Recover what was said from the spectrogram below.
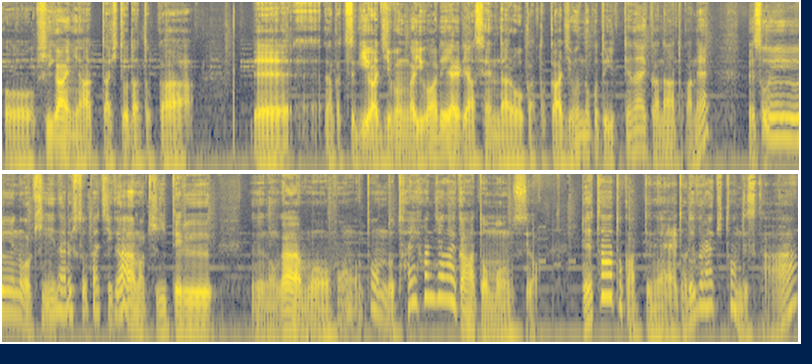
こう被害に遭った人だとかでなんか次は自分が言われやりゃせんだろうかとか自分のこと言ってないかなとかね。でそういうのが気になる人たちが、まあ、聞いてるのがもうほとんど大半じゃないかなと思うんですよ。レターとかってねどれぐらい来とんですか？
